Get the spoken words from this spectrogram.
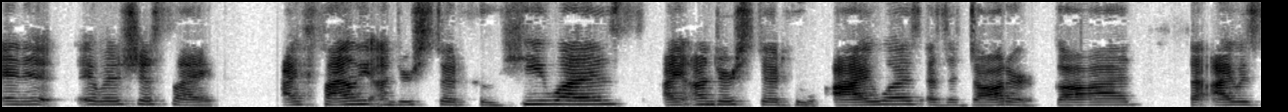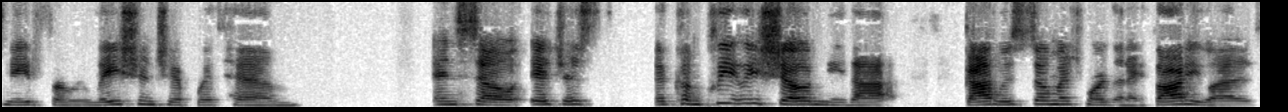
And it, it was just like, I finally understood who he was. I understood who I was as a daughter of God that I was made for relationship with him. And so it just, it completely showed me that God was so much more than I thought he was.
